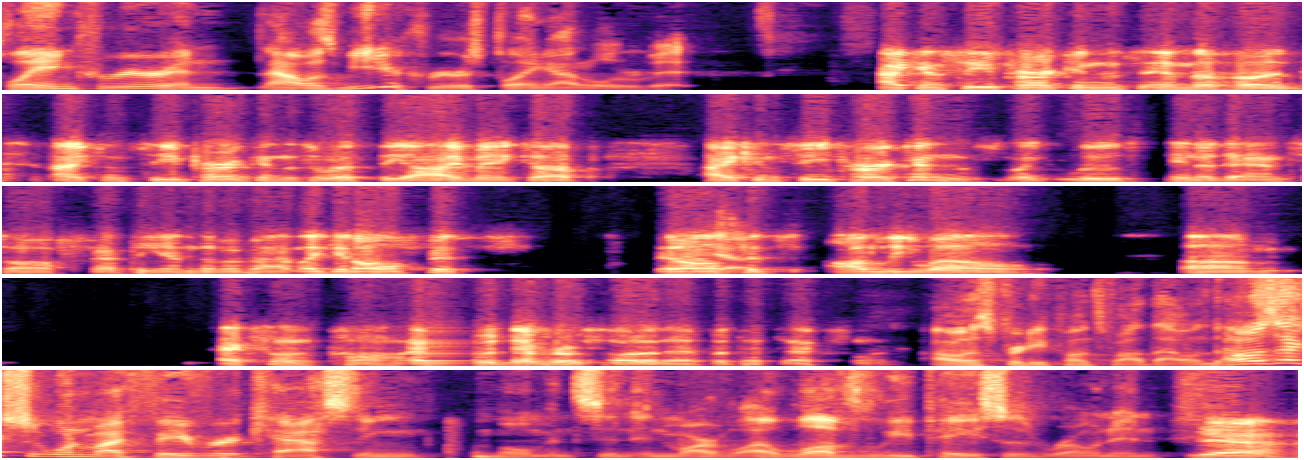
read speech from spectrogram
playing career and now his media career is playing out a little bit. I can see Perkins in the hood. I can see Perkins with the eye makeup. I can see Perkins like losing a dance off at the end of a bat. Like it all fits. It all yeah. fits oddly well. Um, excellent call. I would never have thought of that, but that's excellent. I was pretty pumped about that one. That was actually one of my favorite casting moments in, in Marvel. I loved Lee Pace as Ronan. Yeah.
